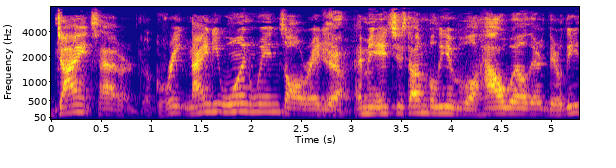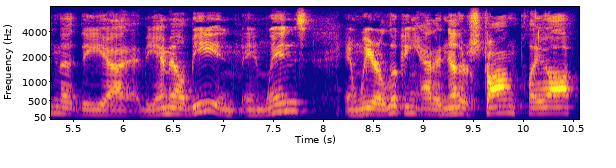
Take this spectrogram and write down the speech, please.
Giants have a great 91 wins already. Yeah. I mean, it's just unbelievable how well they're they're leading the the uh, the MLB in, in wins, and we are looking at another strong playoff,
